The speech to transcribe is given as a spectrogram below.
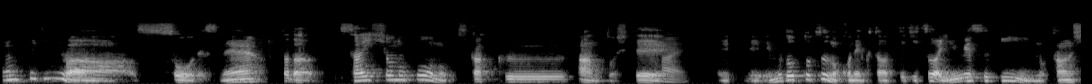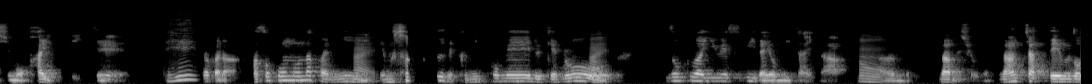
本的にはそうですね。ただ、最初の方の企画案として、はい。ええ M.2 のコネクタって実は USB の端子も入っていて、えー？だからパソコンの中にはい M.2 で組み込めるけど、はい付属は USB だよみたいな、うん。あのなんでしょうね。なんちゃって M.2、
